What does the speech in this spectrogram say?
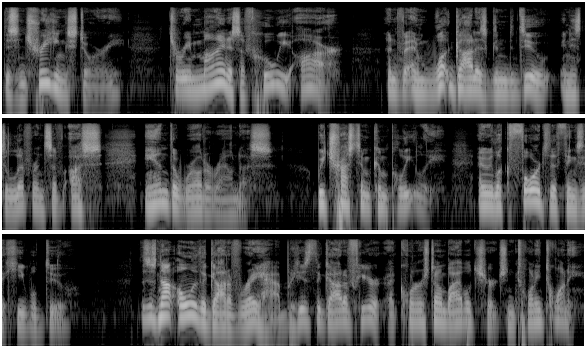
this intriguing story to remind us of who we are and, and what God is going to do in his deliverance of us and the world around us. We trust him completely and we look forward to the things that he will do. This is not only the God of Rahab, but he is the God of here at Cornerstone Bible Church in 2020.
